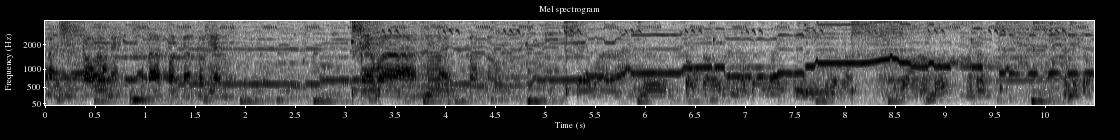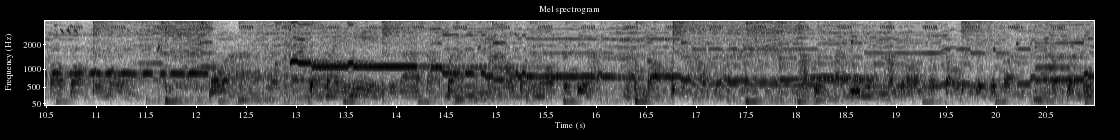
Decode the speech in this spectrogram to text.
หลังเก่าเนี่ยศาลาประกาศเรียนแต่ว่าโมเก่า ดอกมดนะครับอันนี้ก็ขอบอกโปรโมทเพราะว่าตรงในนี่เวลาตางบ้านมาเอาบอลนอกไปเตี้ยนะครับนอกเขาจะเอาแต่ถ้าเปิดมายืนอย่างเขาจะเอาจากเตาไปไปก่อนนะครับส่วนนี้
